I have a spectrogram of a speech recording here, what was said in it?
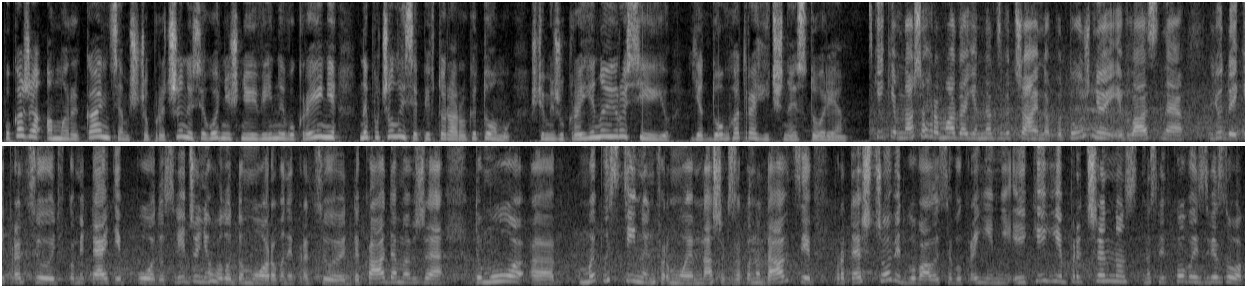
покаже американцям, що причини сьогоднішньої війни в Україні не почалися півтора роки тому. Що між Україною і Росією є довга трагічна історія. Оскільки наша громада є надзвичайно потужною, і власне люди, які працюють в комітеті по дослідженню голодомору, вони працюють декадами вже. Тому е, ми постійно інформуємо наших законодавців про те, що відбувалося в Україні, і який є причинно-наслідковий зв'язок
